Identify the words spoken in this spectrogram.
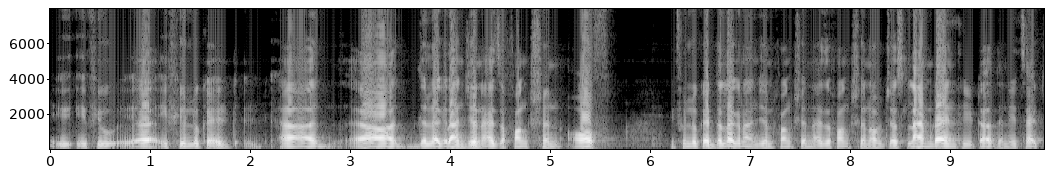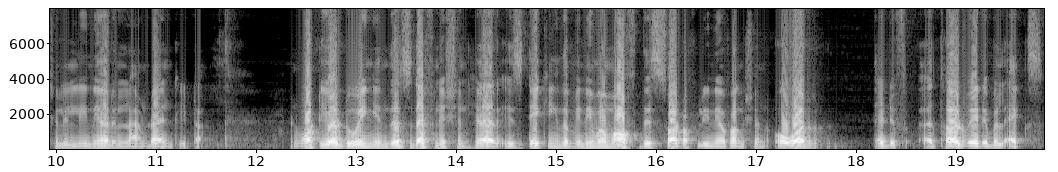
if you uh, if you look at uh, uh, the Lagrangian as a function of if you look at the Lagrangian function as a function of just lambda and theta, then it is actually linear in lambda and theta. And what you are doing in this definition here is taking the minimum of this sort of linear function over a, a third variable x.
